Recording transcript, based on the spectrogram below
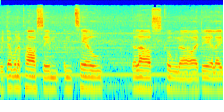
We don't want to pass him until the last corner, ideally.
